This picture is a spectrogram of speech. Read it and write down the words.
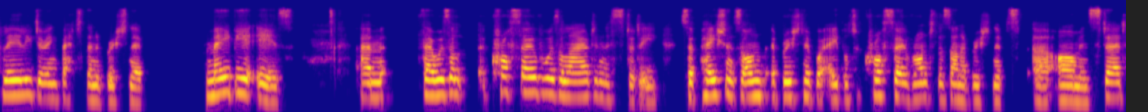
clearly doing better than ibrutinib. Maybe it is. Um, there was a, a, crossover was allowed in this study. So patients on ibrutinib were able to cross over onto the zanubrutinib uh, arm instead.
